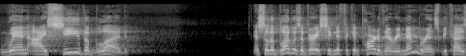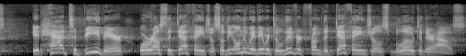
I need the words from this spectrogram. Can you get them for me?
when I see the blood. And so the blood was a very significant part of their remembrance because it had to be there or else the death angel. So the only way they were delivered from the death angel's blow to their house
